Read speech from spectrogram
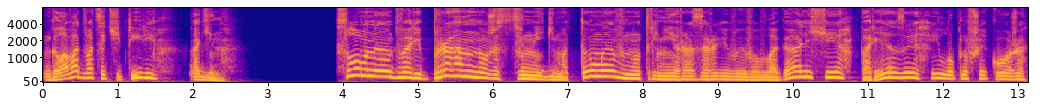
Глава 24.1 Сломано на дворе бра, множественные гематомы, внутренние разрывы во влагалище, порезы и лопнувшая кожа.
